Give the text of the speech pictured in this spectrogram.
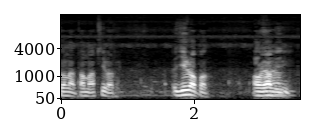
တွန်းလှန်သွားမှာဖြစ်ပါတယ်။အရေးတော့ပေါ့အောင်ရမည်။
